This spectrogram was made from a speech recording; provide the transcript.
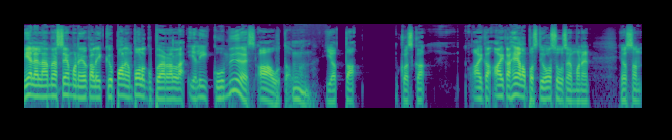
mielellään myös semmoinen, joka liikkuu paljon polkupyörällä ja liikkuu myös autolla, mm. jotta, koska aika, aika helposti osuu semmoinen, jos on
